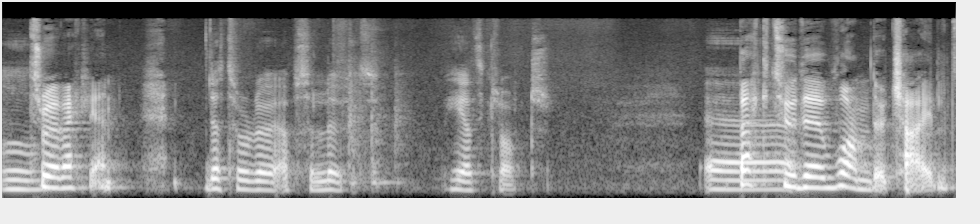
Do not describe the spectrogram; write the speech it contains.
Mm. Tror jag verkligen. Jag tror det absolut. Helt klart. Eh, Back to the Wonder Child.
